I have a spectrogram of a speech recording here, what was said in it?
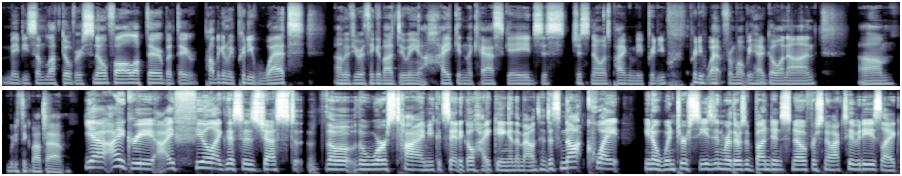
maybe some leftover snowfall up there, but they're probably going to be pretty wet. Um, if you were thinking about doing a hike in the Cascades, just just know it's probably going to be pretty pretty wet from what we had going on. Um, what do you think about that? Yeah, I agree. I feel like this is just the the worst time you could say to go hiking in the mountains. It's not quite, you know, winter season where there's abundant snow for snow activities like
